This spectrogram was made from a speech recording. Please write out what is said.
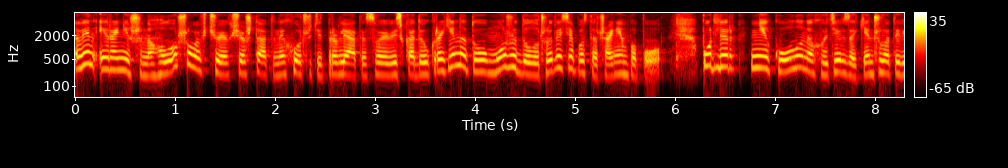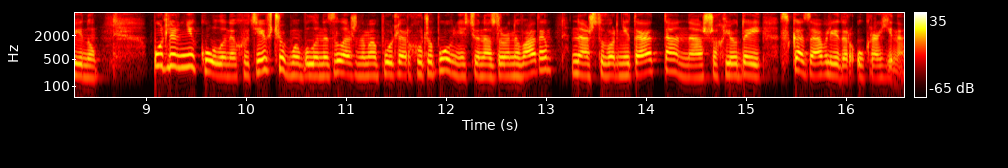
Він і раніше наголошував, що якщо штати не хочуть відправляти свої війська до України, то можуть долучитися постачанням ППО. Путлер ніколи не хотів закінчувати війну. Путлер ніколи не хотів, щоб ми були незалежними. Путлер хоче повністю нас зруйнувати наш суверенітет та наших людей, сказав лідер України.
